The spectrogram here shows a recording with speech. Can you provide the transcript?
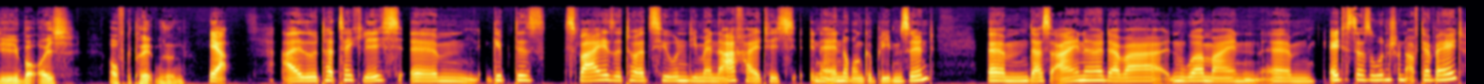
die bei euch aufgetreten sind? Ja, also tatsächlich ähm, gibt es zwei Situationen, die mir nachhaltig in Erinnerung geblieben sind. Ähm, das eine, da war nur mein ähm, ältester Sohn schon auf der Welt.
